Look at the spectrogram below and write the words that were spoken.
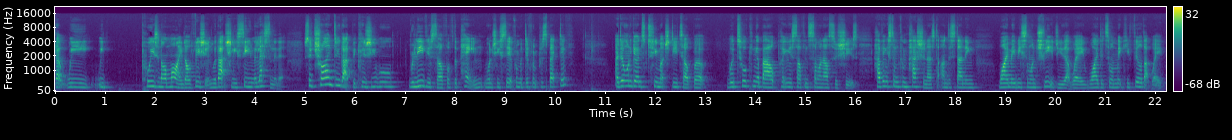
that we we poison our mind, our vision, with actually seeing the lesson in it. So try and do that because you will relieve yourself of the pain once you see it from a different perspective. I don't want to go into too much detail, but we're talking about putting yourself in someone else's shoes, having some compassion as to understanding why maybe someone treated you that way, why did someone make you feel that way.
